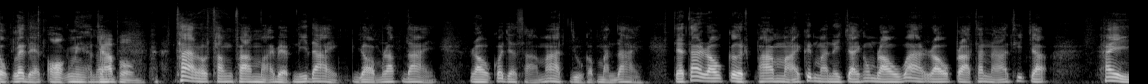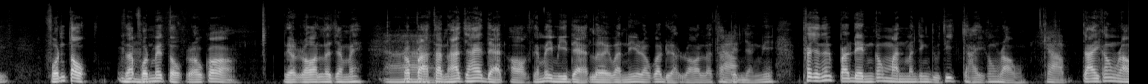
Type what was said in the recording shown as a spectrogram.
ตกและแดดออกเนี่ยนะครับผมถ้าเราทำความหมายแบบนี้ได้ยอมรับได้ เราก็จะสามารถอยู่กับมันได้ แต่ถ้าเราเกิดความหมายขึ้นมาในใจของเราว่าเราปรารถนาที่จะให้ฝนตกถ้าฝนไม่ตกเราก็ เดือดร้อนแล้วใช่ไหมอ่าเราปรารถนาจะให้แดดออก แต่ไม่มีแดดเลยวันนี้เราก็เดือดร้อนแล้วถ้าครับเป็นอย่างนี้ เพราะฉะนั้นประเด็นของมันมันจึงอยู่ที่ใจของเราครับใจของเรา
